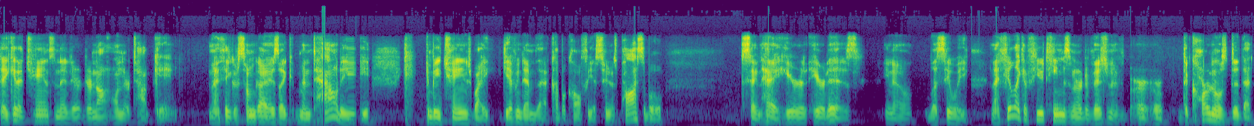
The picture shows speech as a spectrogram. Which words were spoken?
they get a chance and they're they're not on their top game. And I think if some guys like mentality can be changed by giving them that cup of coffee as soon as possible, saying, "Hey, here here it is," you know, let's see what. You, and I feel like a few teams in our division have, or, or the Cardinals did that,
